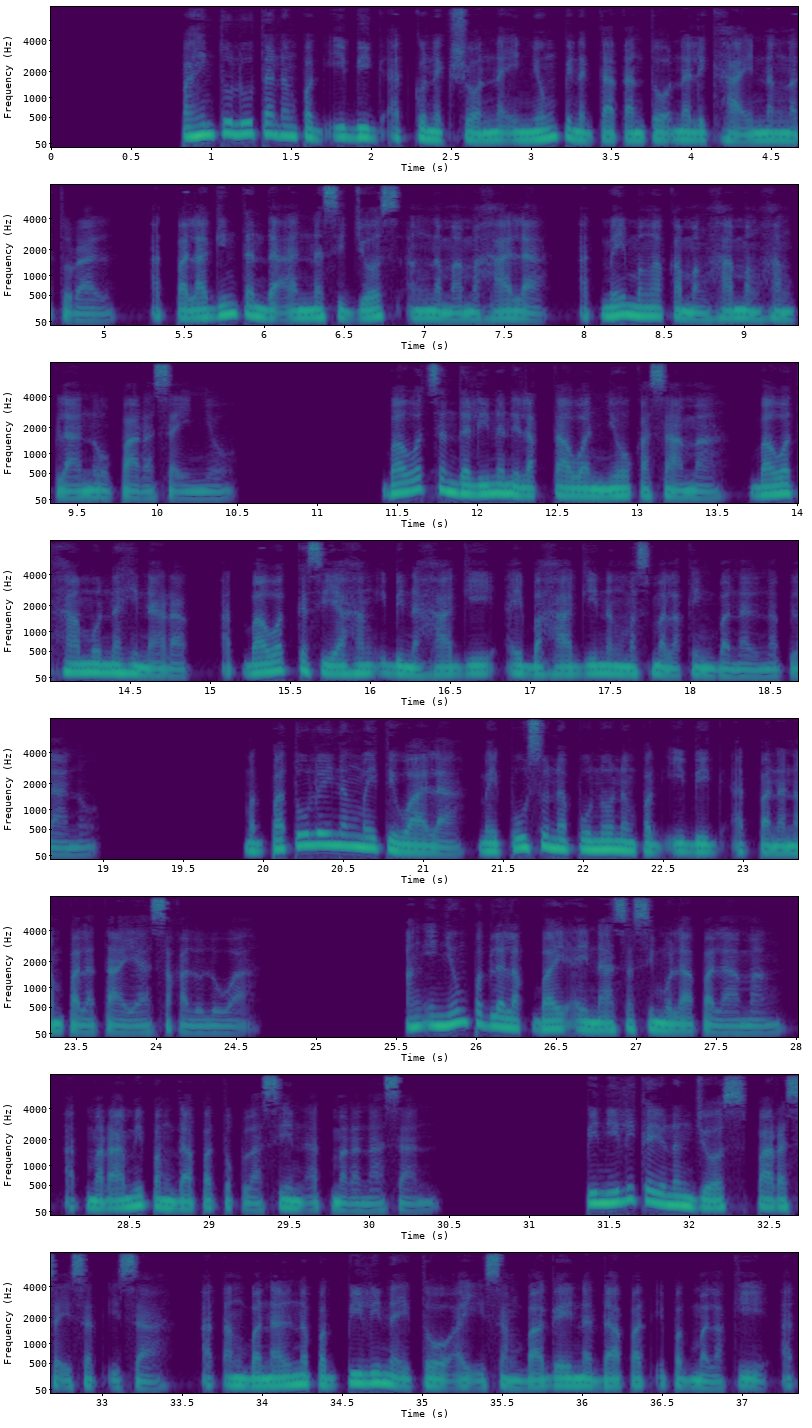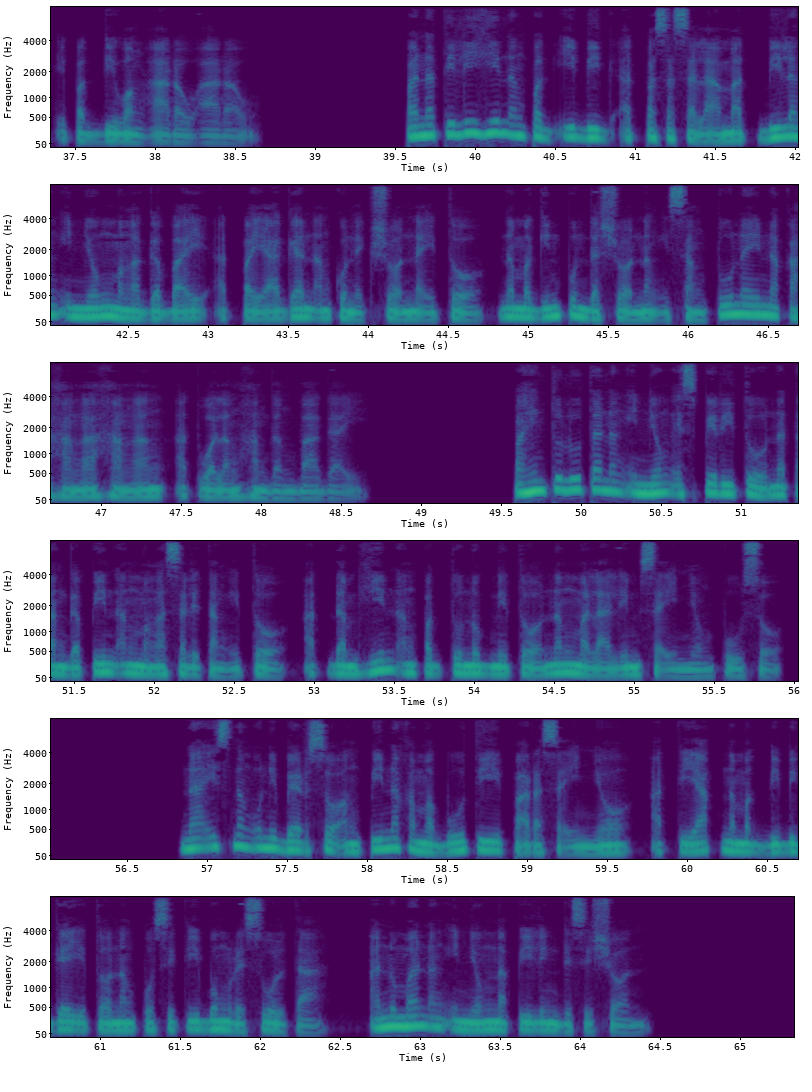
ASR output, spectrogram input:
Pahintulutan ang pag-ibig at koneksyon na inyong pinagtatanto na likhain ng natural, at palaging tandaan na si Diyos ang namamahala at may mga kamanghamanghang plano para sa inyo. Bawat sandali na nilaktawan nyo kasama, bawat hamon na hinarap, at bawat kasiyahang ibinahagi ay bahagi ng mas malaking banal na plano. Magpatuloy ng may tiwala, may puso na puno ng pag-ibig at pananampalataya sa kaluluwa. Ang inyong paglalakbay ay nasa simula pa lamang, at marami pang dapat tuklasin at maranasan. Pinili kayo ng Diyos para sa isa't isa, at ang banal na pagpili na ito ay isang bagay na dapat ipagmalaki at ipagdiwang araw-araw. Panatilihin ang pag-ibig at pasasalamat bilang inyong mga gabay at payagan ang koneksyon na ito na maging pundasyon ng isang tunay na kahangahangang at walang hanggang bagay. Pahintulutan ang inyong espiritu na tanggapin ang mga salitang ito at damhin ang pagtunog nito ng malalim sa inyong puso. Nais ng universo ang pinakamabuti para sa inyo at tiyak na magbibigay ito ng positibong resulta, anuman ang inyong napiling desisyon.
